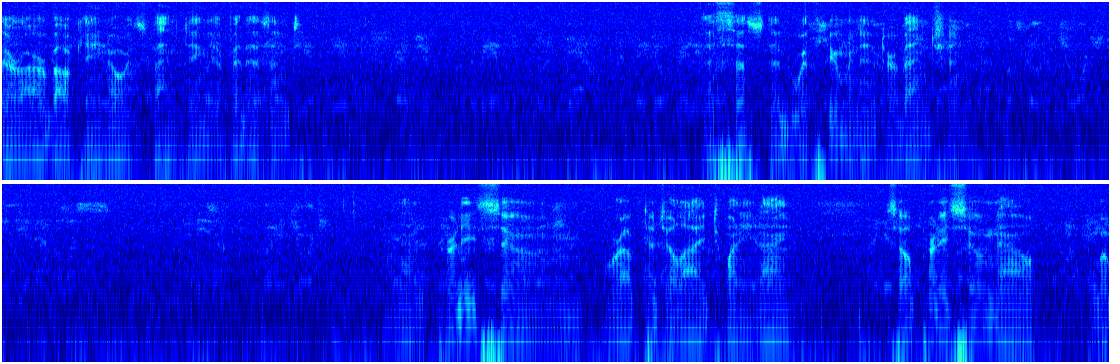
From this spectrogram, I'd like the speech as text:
there are volcanoes venting, if it isn't assisted with human intervention. And pretty soon, we're up to July 29th. So pretty soon now, boom,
